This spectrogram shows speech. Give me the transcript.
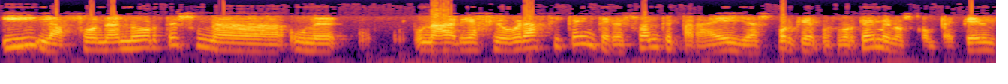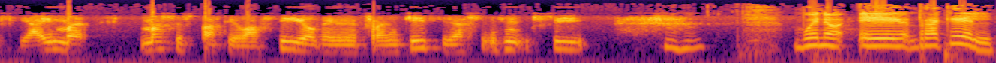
y la zona norte es una, una, una área geográfica interesante para ellas. ¿Por qué? Pues porque hay menos competencia, hay más, más espacio vacío de, franquicias, sí. Bueno, eh, Raquel,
